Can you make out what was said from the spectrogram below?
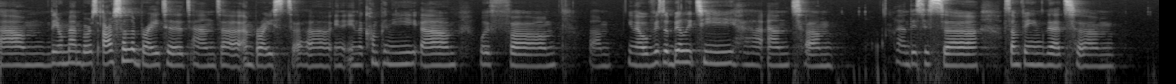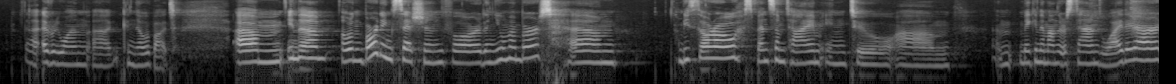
um, their members are celebrated and uh, embraced uh, in, in, the company um, with um, um, you know, visibility uh, and, um, and this is uh, something that uh, everyone can know about. in the onboarding session for the new members, be thorough, spend some time into um, um, making them understand why they are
